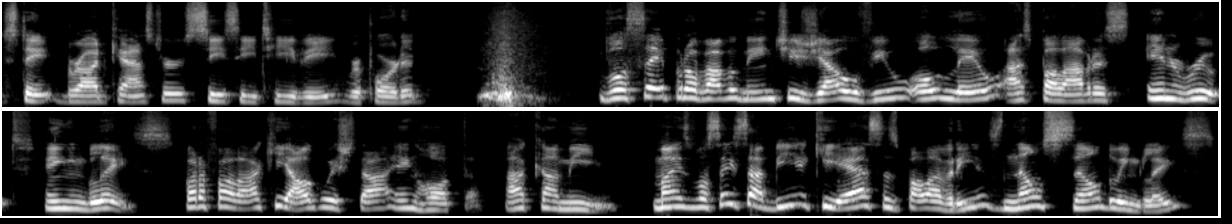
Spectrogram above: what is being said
State broadcaster CCTV reported. Você provavelmente já ouviu ou leu as palavras en route em inglês para falar que algo está em rota, a caminho. Mas você sabia que essas palavrinhas não são do inglês?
